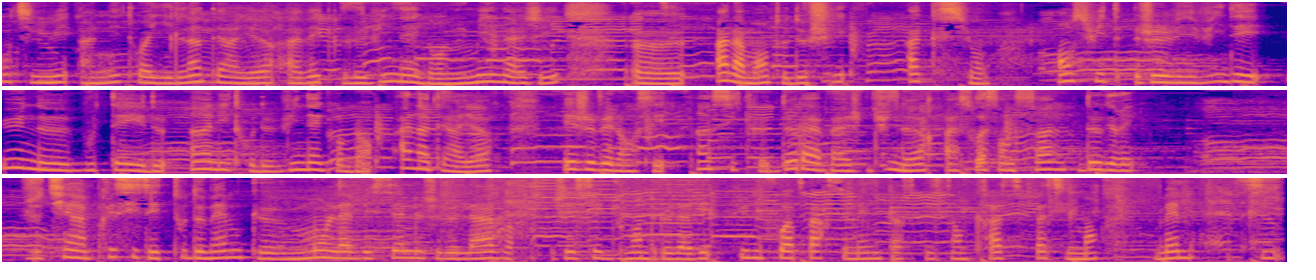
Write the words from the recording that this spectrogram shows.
continuer à nettoyer l'intérieur avec le vinaigre ménager euh, à la menthe de chez Action. Ensuite, je vais vider une bouteille de 1 litre de vinaigre blanc à l'intérieur et je vais lancer un cycle de lavage d'une heure à 65 degrés. Je tiens à préciser tout de même que mon lave-vaisselle, je le lave, j'essaie du moins de le laver une fois par semaine parce qu'il s'encrasse facilement, même si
